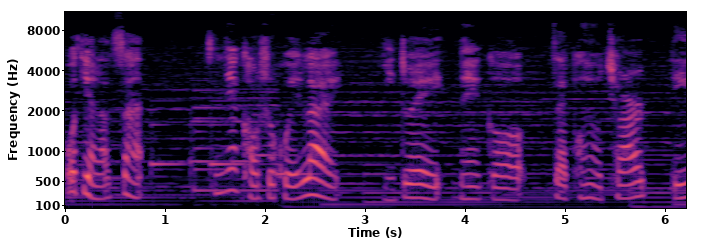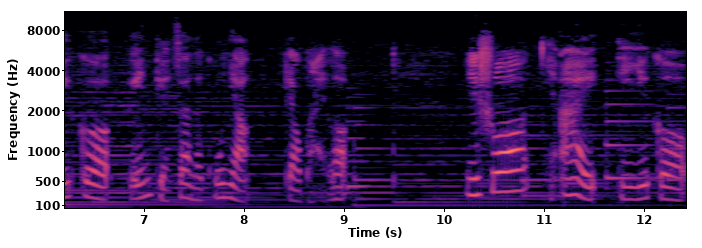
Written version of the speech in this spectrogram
我点了赞。今天考试回来，你对那个在朋友圈第一个给你点赞的姑娘表白了。你说你爱第一个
